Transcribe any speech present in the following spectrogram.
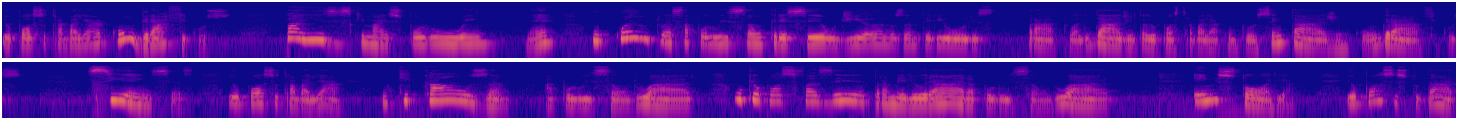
eu posso trabalhar com gráficos, países que mais poluem, né? O quanto essa poluição cresceu de anos anteriores para a atualidade, então eu posso trabalhar com porcentagem, com gráficos. Ciências, eu posso trabalhar o que causa a poluição do ar, o que eu posso fazer para melhorar a poluição do ar. Em história, eu posso estudar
